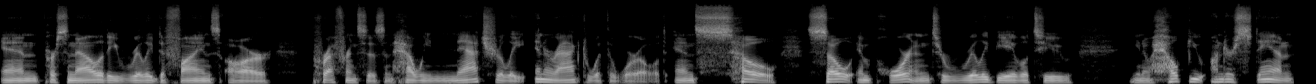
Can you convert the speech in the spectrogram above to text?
And personality really defines our preferences and how we naturally interact with the world and so so important to really be able to you know help you understand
